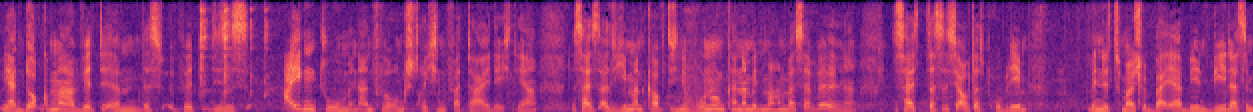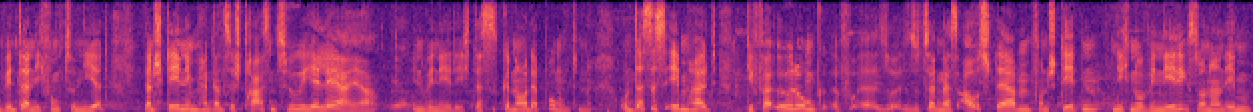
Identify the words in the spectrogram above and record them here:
wie ein Dogma wird, ähm, das wird dieses Eigentum in Anführungsstrichen verteidigt. Ja? Das heißt also, jemand kauft sich eine Wohnung und kann damit machen, was er will. Ne? Das heißt, das ist ja auch das Problem wenn jetzt zum Beispiel bei Airbnb das im Winter nicht funktioniert, dann stehen eben ganze Straßenzüge hier leer, ja, in Venedig. Das ist genau der Punkt. Ne? Und das ist eben halt die Verödung, äh, sozusagen das Aussterben von Städten, nicht nur Venedig, sondern eben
